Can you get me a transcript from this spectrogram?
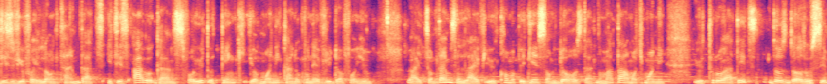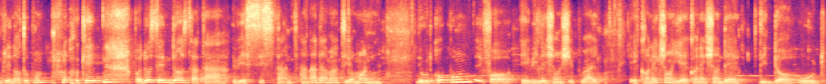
this view for a long time that it is arrogance for you to think your money can open every door for you, right? Sometimes in life, you come up against some doors that no matter how much money you throw at it, those doors will simply not open, okay? But those same doors that are resistant and adamant to your money, they would open for a relationship, right? A connection here, a connection there, the door would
